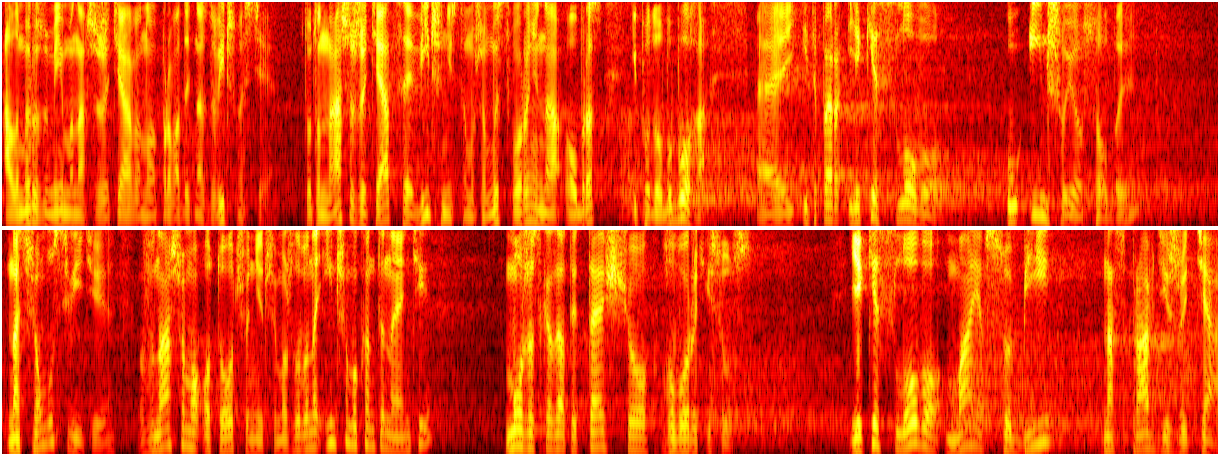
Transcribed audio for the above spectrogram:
але ми розуміємо, наше життя воно провадить нас до вічності. Тобто наше життя це вічність, тому що ми створені на образ і подобу Бога. Е, І тепер яке слово у іншої особи на цьому світі, в нашому оточенні чи, можливо, на іншому континенті, може сказати те, що говорить Ісус. Яке слово має в собі насправді життя,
